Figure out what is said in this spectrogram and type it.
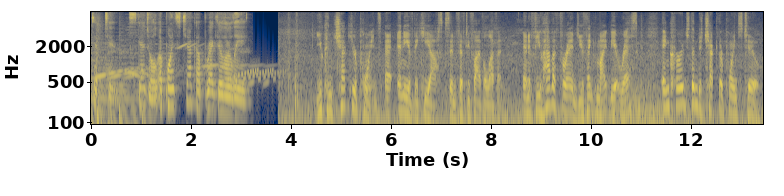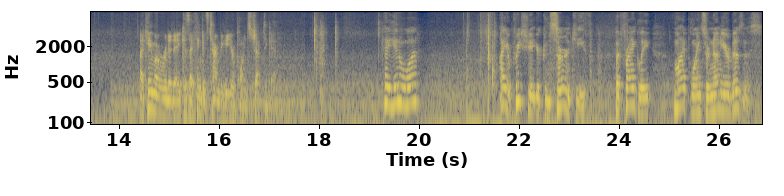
Tip 2. Schedule a points checkup regularly. You can check your points at any of the kiosks in 5511. And if you have a friend you think might be at risk, encourage them to check their points too. I came over today because I think it's time to get your points checked again. Hey, you know what? I appreciate your concern, Keith, but frankly, my points are none of your business.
